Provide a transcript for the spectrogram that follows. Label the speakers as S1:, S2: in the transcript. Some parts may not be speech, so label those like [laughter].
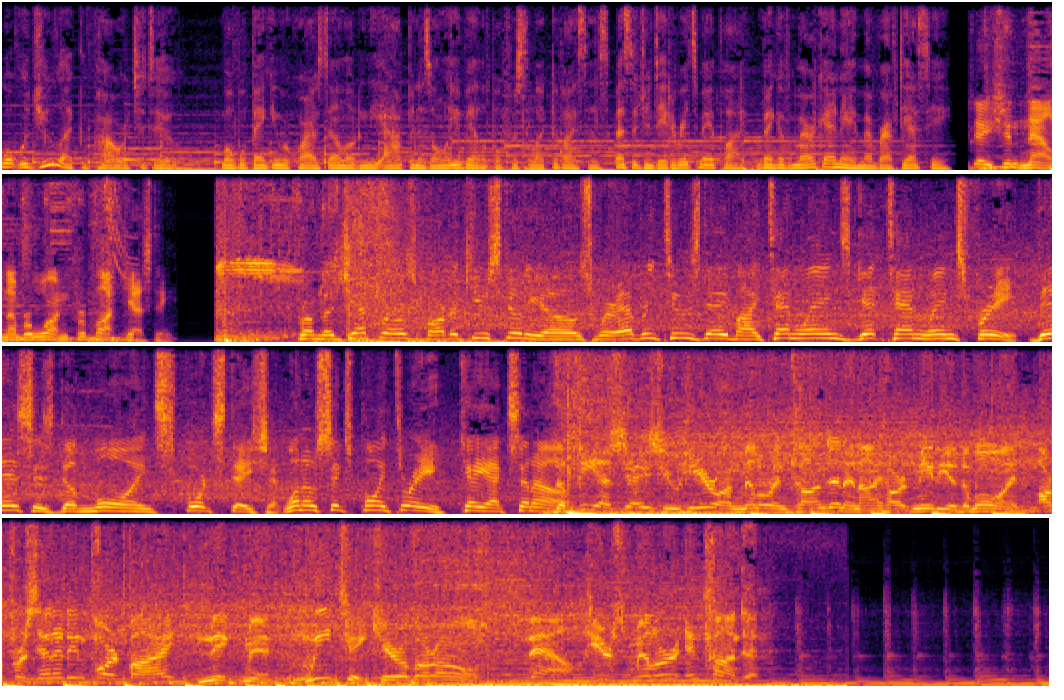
S1: What would you like the power to do? Mobile banking requires downloading the app and is only available for select devices. Message and data rates may apply. Bank of America and a member FDIC.
S2: Station now number one for podcasting.
S3: From the Jethro's Barbecue Studios, where every Tuesday buy 10 wings, get 10 wings free. This is Des Moines Sports Station, 106.3 KXNO.
S2: The PSAs you hear on Miller and Condon and iHeartMedia Des Moines are presented in part by Nick Mick. We take care of our own. Now, here's Miller and Condon.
